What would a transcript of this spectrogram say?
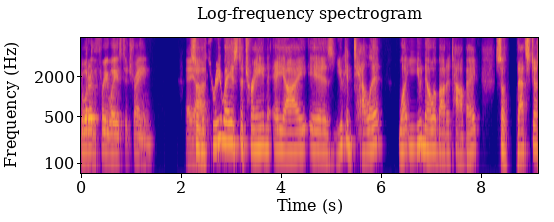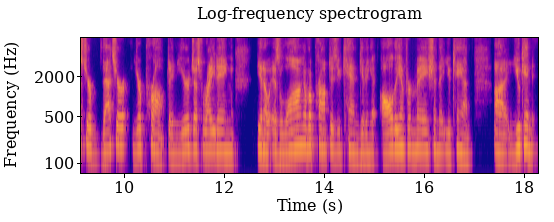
What are the three ways to train AI? So the three ways to train AI is you can tell it what you know about a topic. So that's just your that's your your prompt and you're just writing you know as long of a prompt as you can giving it all the information that you can uh, you can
